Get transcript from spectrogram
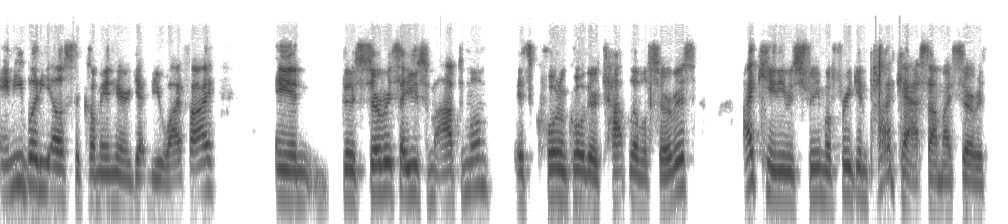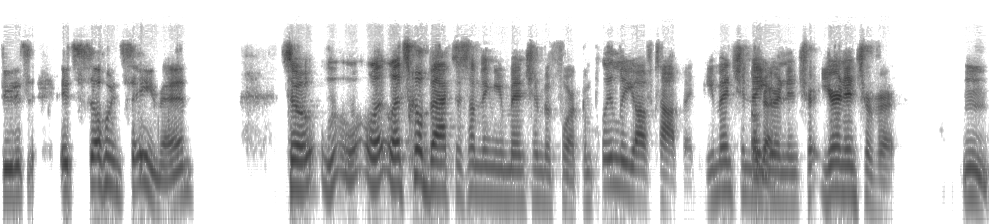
anybody else to come in here and get me Wi-Fi. And the service I use from Optimum, it's quote unquote their top level service. I can't even stream a freaking podcast on my service, dude. It's it's so insane, man. So l- let's go back to something you mentioned before, completely off topic. You mentioned that okay. you're an intro- you're an introvert. Mm.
